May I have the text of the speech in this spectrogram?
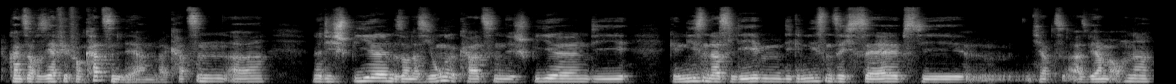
du kannst auch sehr viel von Katzen lernen, weil Katzen, äh, ne, die spielen, besonders junge Katzen, die spielen, die genießen das Leben, die genießen sich selbst, die, ich habe, also wir haben auch eine,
